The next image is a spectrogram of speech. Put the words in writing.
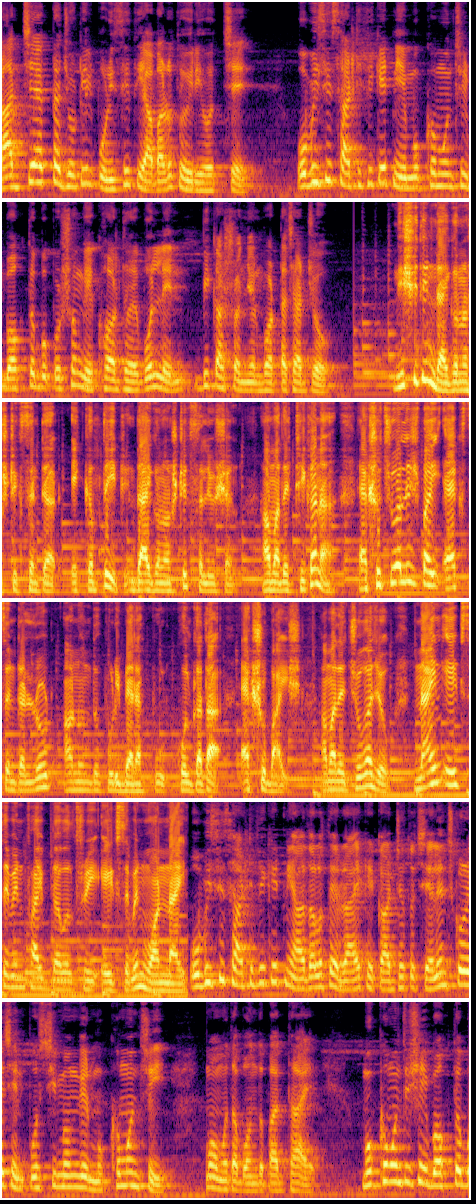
রাজ্যে একটা জটিল পরিস্থিতি আবারও তৈরি হচ্ছে। ওবিসি সার্টিফিকেট নিয়ে মুখ্যমন্ত্রীর বক্তব্য প্রসঙ্গে খর্দ হয়ে বললেন বিকাশ রঞ্জন ভট্টাচার্য। নিশিদিন ডায়াগনস্টিক সেন্টার এ কমপ্লিট ডায়াগনস্টিক সলিউশন। আমাদের ঠিকানা একশো চুয়াল্লিশ বাই এক সেন্ট্রাল রোড আনন্দপুরি ব্যারাকপুর কলকাতা একশো বাইশ। আমাদের যোগাযোগ nine eight seven five double three eight seven one nine. OBC certificate নিয়ে আদালতের রায়কে কার্যত চ্যালেঞ্জ করেছেন পশ্চিমবঙ্গের মুখ্যমন্ত্রী মমতা বন্দ্যোপাধ্যায়। মুখ্যমন্ত্রী সেই বক্তব্য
